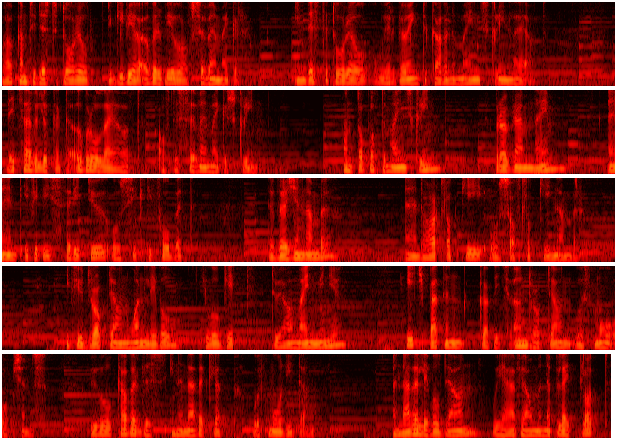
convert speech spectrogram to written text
Welcome to this tutorial to give you an overview of SurveyMaker. In this tutorial we are going to cover the main screen layout. Let's have a look at the overall layout of the SurveyMaker screen. On top of the main screen, the program name and if it is 32 or 64 bit, the version number and hard lock key or soft lock key number. If you drop down one level, you will get to our main menu each button got its own drop-down with more options. We will cover this in another clip with more detail. Another level down, we have our manipulate plot,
